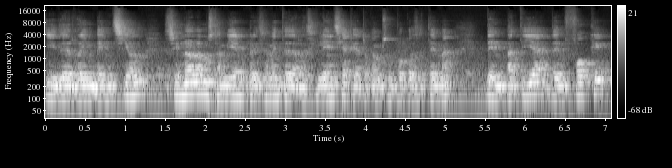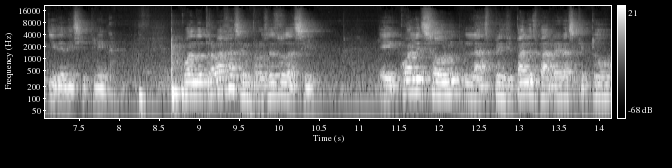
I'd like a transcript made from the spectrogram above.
y de reinvención si no hablamos también precisamente de resiliencia, que ya tocamos un poco ese tema, de empatía, de enfoque y de disciplina cuando trabajas en procesos así, eh, ¿cuáles son las principales barreras que tú,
